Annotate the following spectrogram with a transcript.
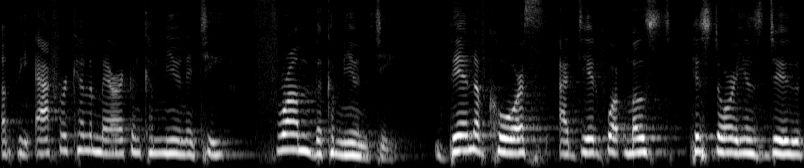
of the African American community from the community. Then, of course, I did what most historians do.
